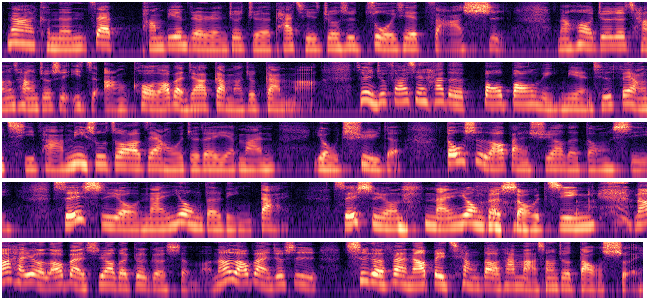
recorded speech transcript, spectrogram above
那可能在旁边的人就觉得她其实就是做一些杂事，然后就是常常就是一直 on call，老板叫她干嘛就干嘛，所以你就发现她的包包里面其实非常奇葩。秘书做到这样，我觉得也蛮有趣的，都是老板需要的东西，随时有难用的领带。随时有难用的手巾，然后还有老板需要的各个什么，然后老板就是吃个饭，然后被呛到，他马上就倒水。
